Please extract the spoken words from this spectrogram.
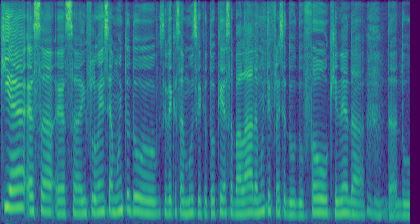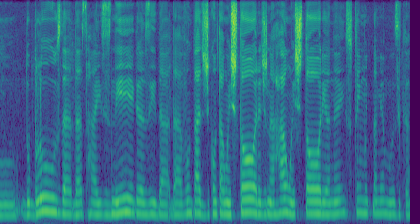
que é essa essa influência muito do você vê que essa música que eu toquei essa balada muita influência do, do folk né da, uhum. da do, do blues da, das raízes negras e da, da vontade de contar uma história de narrar uma história né? Isso tem muito na minha música.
